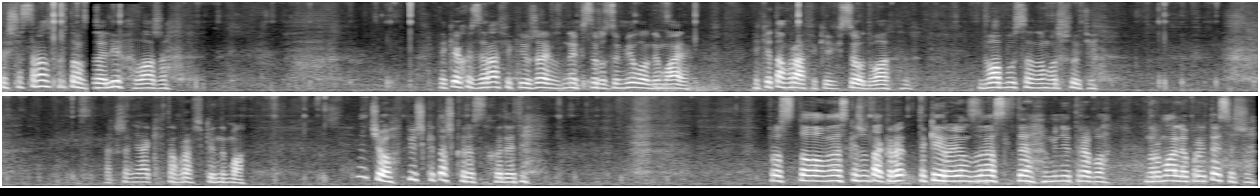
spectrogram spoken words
Так що з транспортом взагалі лажа. Якихось графіків вже в них зрозуміло немає. Які там графіки? Всього два, два буса на маршруті. Так що ніяких там графіків нема. Нічого, пішки теж корисно ходити. Просто мене, скажімо так, такий район занесли, де мені треба нормально пройтися ще.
